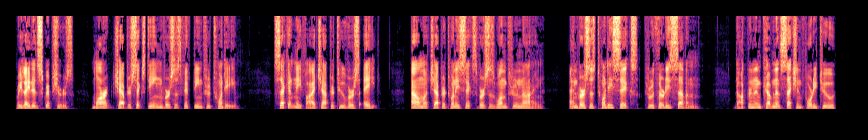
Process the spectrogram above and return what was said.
Related scriptures Mark chapter 16 verses 15 through 20, 2 Nephi chapter 2 verse 8, Alma chapter 26 verses 1 through 9, and verses 26 through 37. Doctrine and Covenants section 42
